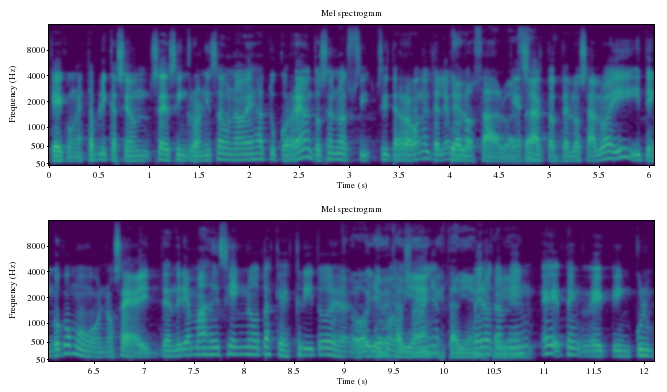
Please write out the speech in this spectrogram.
Que con esta aplicación se sincroniza de una vez a tu correo. Entonces, no, si, si te roban el teléfono... lo salva, Exacto, te lo salvo ahí. Y tengo como, no sé, ahí tendría más de 100 notas que he escrito desde los Oye, últimos está dos bien, años. está bien, Pero está también eh, ten- eh, inclu-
